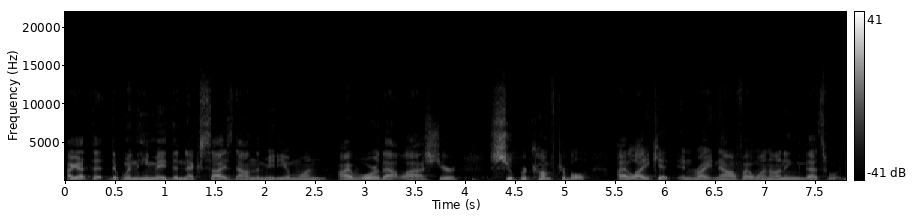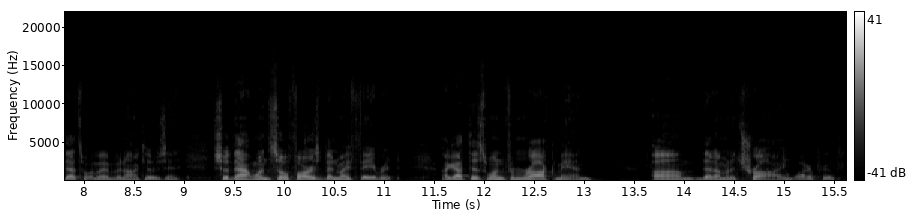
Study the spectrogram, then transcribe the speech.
I got that when he made the next size down, the medium one. I wore that last year. Super comfortable. I like it. And right now, if I went hunting, that's that's what my binoculars in. So that one so far has been my favorite. I got this one from Rockman um, that I'm going to try. Waterproof.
